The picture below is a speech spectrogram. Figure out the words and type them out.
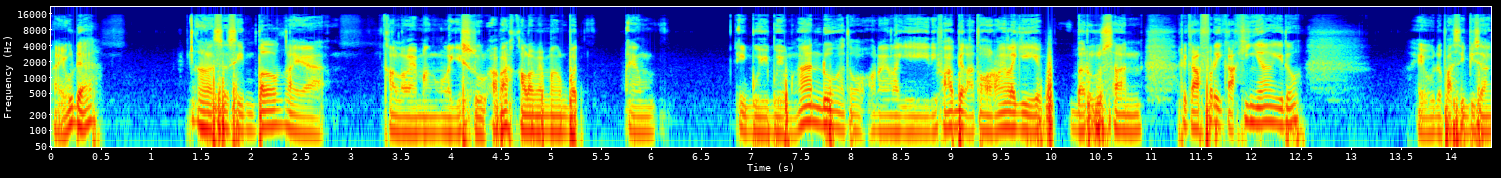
Nah ya udah. Uh, sesimpel kayak kalau emang lagi sul apa kalau memang buat yang ibu-ibu yang mengandung atau orang yang lagi difabel atau orang yang lagi barusan recovery kakinya gitu ya udah pasti bisa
